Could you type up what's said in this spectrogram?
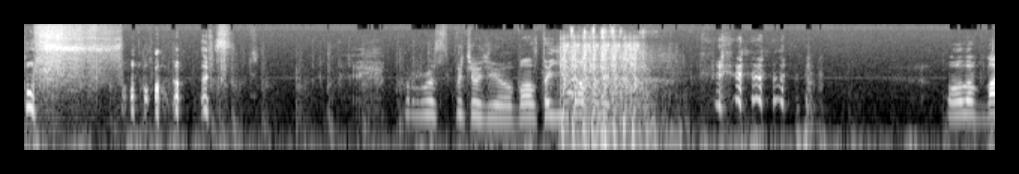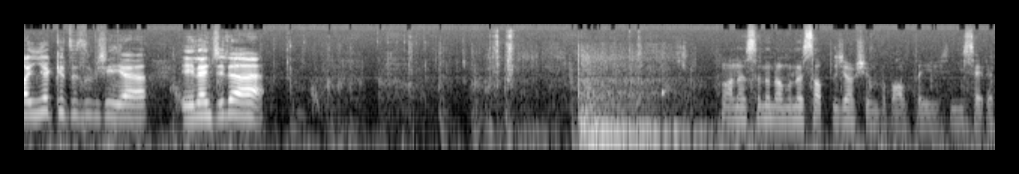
Of! Orospu çocuğu balta yedi amına. Oğlum manyak ötesi bir şey ya. Eğlenceli ha. Anasının amına saplayacağım şimdi bu baltayı. İyi seyret.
